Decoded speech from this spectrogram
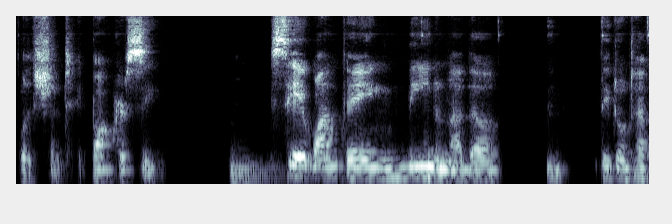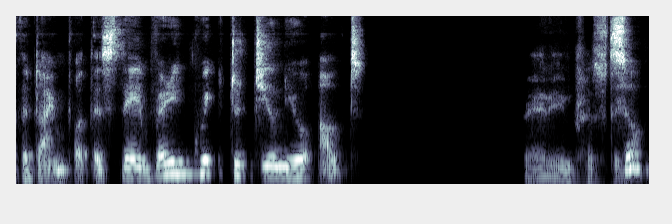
bullshit, hypocrisy. Hmm. Say one thing, mean another. They don't have the time for this. They're very quick to tune you out. Very interesting. So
